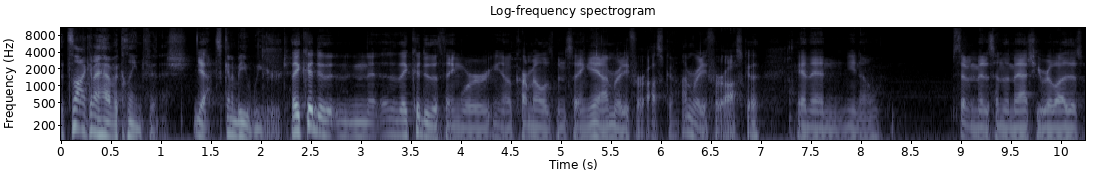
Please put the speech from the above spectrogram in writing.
It's not going to have a clean finish. Yeah. it's going to be weird. They could do they could do the thing where you know Carmella's been saying, "Yeah, I'm ready for Asuka. I'm ready for Asuka," and then you know, seven minutes into the match, he realizes,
